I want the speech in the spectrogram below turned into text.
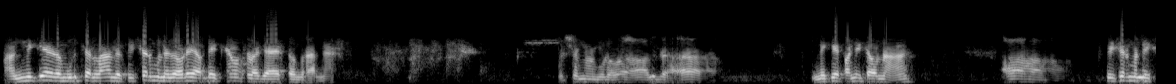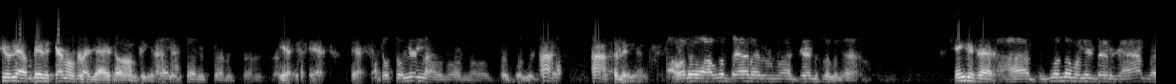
அன்றைக்கே அதை முடிச்சிடலாம். அந்த ஃபிஷர்மேன் இதோடய அப்படியே கேமஃப்ளாஜ் ஆகிட்டோங்கிறாங்க கிருஷ்ணன் கூட அதுக்கு இன்னைக்கே பண்ணிட்டோம்னா ஆ ஆ ஃபிஷர்மேன் இஷ்யூலே அப்படியே அது கேமஃப்ளாஜ் ஆகிடும் அப்படிங்கிறாங்க. சரி சரி சரி சரி அப்போ சொல்லிடலாம். போய் ஆ சொல்லுங்க. அவர் அவங்க இருக்கணும் கேட்டு சொல்லுங்க. எங்கே சார்? திக்வந்தம் பண்ணிட்டே இருக்கேன். இப்போ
